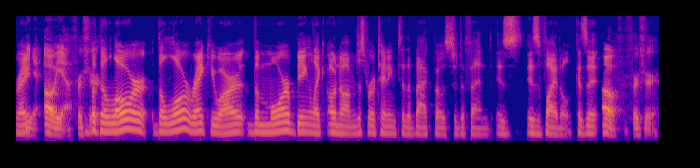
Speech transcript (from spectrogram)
right? Yeah. Oh yeah, for sure. But the lower the lower rank you are, the more being like, oh no, I'm just rotating to the back post to defend is is vital because it oh, for sure.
